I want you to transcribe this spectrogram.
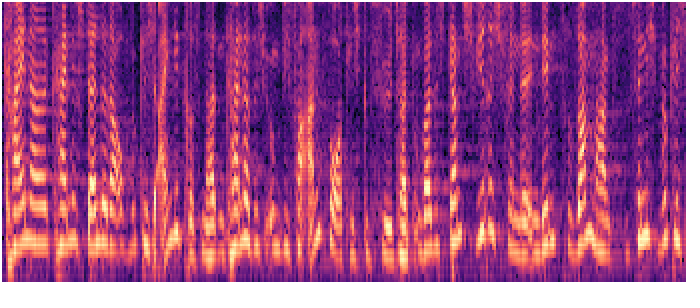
keiner, keine Stelle da auch wirklich eingegriffen hat und keiner sich irgendwie verantwortlich gefühlt hat. Und was ich ganz schwierig finde in dem Zusammenhang, das finde ich wirklich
